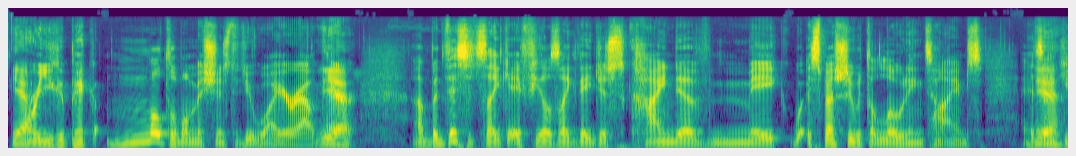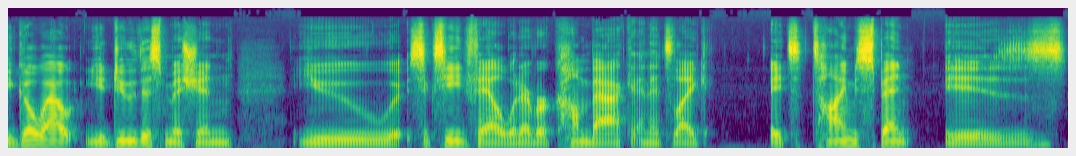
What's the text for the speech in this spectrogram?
Yeah. Or you could pick multiple missions to do while you're out there. Uh, but this, it's like it feels like they just kind of make, especially with the loading times. It's Yeah. like you go out, you do this mission, you succeed, fail, whatever, come back, and it's like it's time spent is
